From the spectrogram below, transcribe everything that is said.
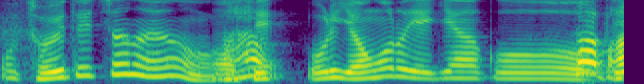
어, 저희도 했잖아요. 아. 게- 우리 영어로 얘기하고 아, 맞아.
